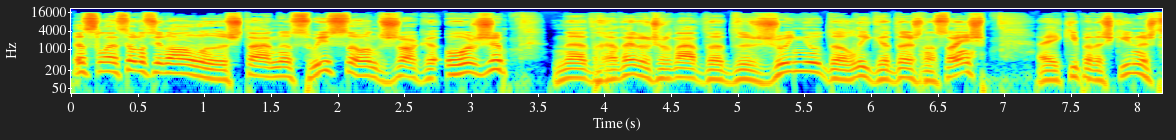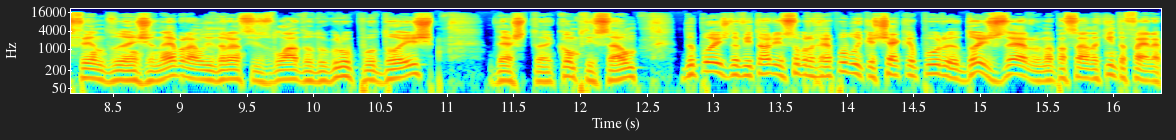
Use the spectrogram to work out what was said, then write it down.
A seleção nacional está na Suíça, onde joga hoje, na derradeira terceira jornada de junho da Liga das Nações. A equipa das Quinas defende em Genebra a liderança isolada do grupo 2 desta competição, depois da vitória sobre a República Checa por 2-0 na passada quinta-feira.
